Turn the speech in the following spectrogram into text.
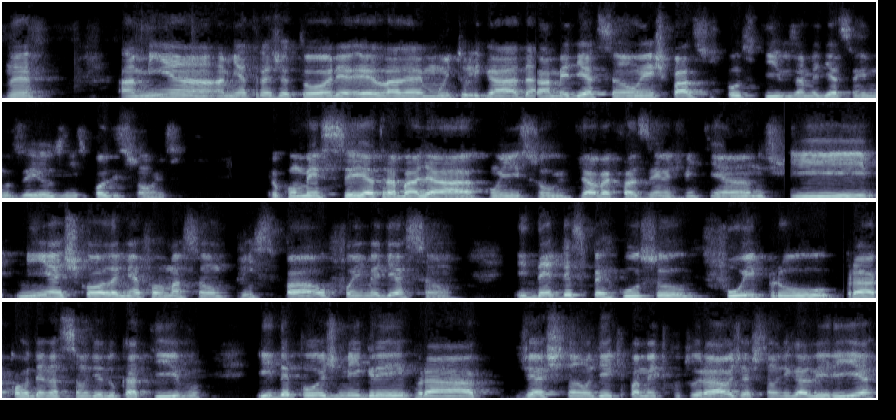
né? A minha, a minha trajetória ela é muito ligada à mediação em espaços positivos, à mediação em museus e exposições. Eu comecei a trabalhar com isso já vai fazer uns 20 anos e minha escola, minha formação principal foi em mediação. E dentro desse percurso fui para a coordenação de educativo e depois migrei para gestão de equipamento cultural, gestão de galeria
